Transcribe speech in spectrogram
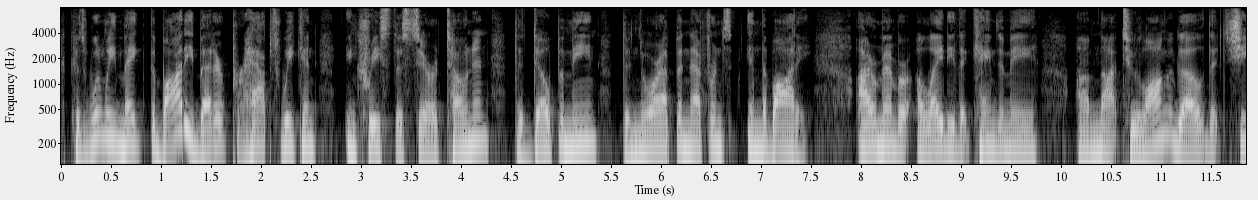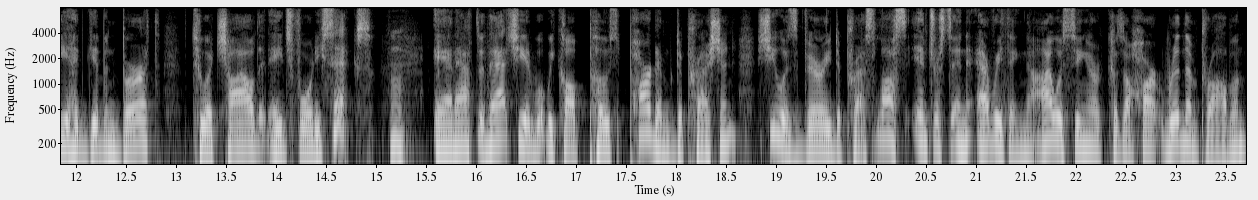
because when we make the body better perhaps we can increase the serotonin the dopamine the norepinephrines in the body i remember a lady that came to me um, not too long ago that she had given birth to a child at age 46 hmm. And after that, she had what we call postpartum depression. She was very depressed, lost interest in everything. Now, I was seeing her because of heart rhythm problem.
